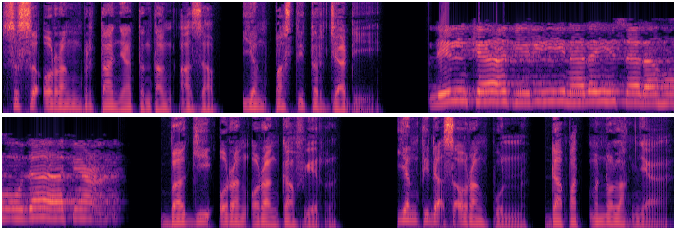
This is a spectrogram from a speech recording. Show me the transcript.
Seseorang bertanya tentang azab yang pasti terjadi. Lil kafirina laysa lahu dafi' Bagi orang-orang kafir, yang tidak seorang pun dapat menolaknya.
